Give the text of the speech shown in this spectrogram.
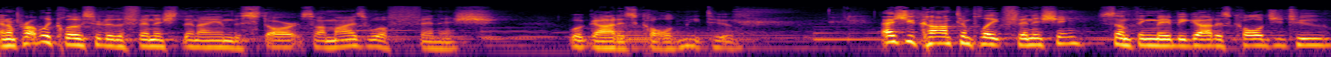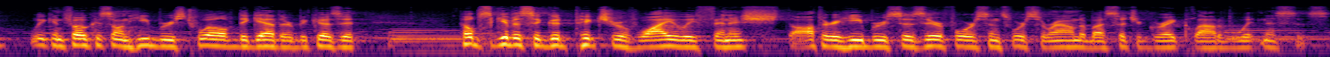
And I'm probably closer to the finish than I am the start, so I might as well finish what God has called me to. As you contemplate finishing something maybe God has called you to, we can focus on Hebrews 12 together because it helps give us a good picture of why we finish. The author of Hebrews says, Therefore, since we're surrounded by such a great cloud of witnesses,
